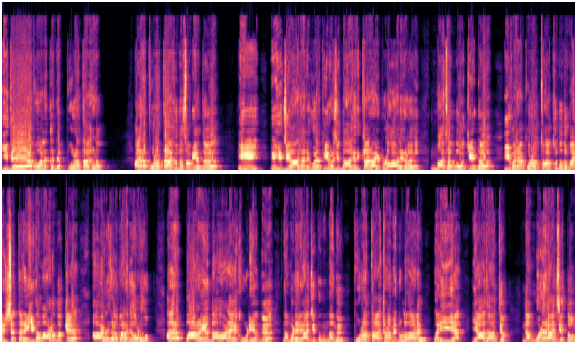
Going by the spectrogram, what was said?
ഇതേപോലെ തന്നെ പുറത്താക്കണം. അങ്ങനെ പുറത്താക്കുന്ന സമയത്ത് ഈ ജിഹാദ് അനുകൂല തീവ്ര ചിന്താഗതിക്കാരായിട്ടുള്ള ആളുകൾ മതം നോക്കിയിട്ട് ഇവരെ പുറത്താക്കുന്നത് മനുഷ്യത്വരഹിതമാണെന്നൊക്കെ ആളുകൾ പറഞ്ഞു തുടങ്ങും. അങ്ങനെ പറയുന്ന ആളെ കൂടി അങ്ങ് നമ്മുടെ രാജ്യത്ത് നിന്ന് അങ്ങ് പുറത്താക്കണം എന്നുള്ളതാണ് വലിയ യാഥാർത്ഥ്യം. നമ്മുടെ രാജ്യത്തും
